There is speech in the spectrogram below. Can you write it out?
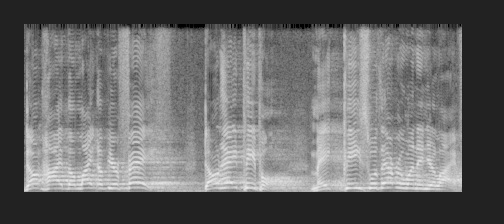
Don't hide the light of your faith. Don't hate people. Make peace with everyone in your life.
